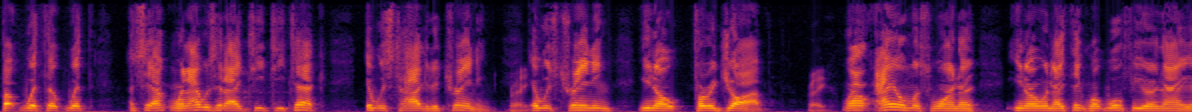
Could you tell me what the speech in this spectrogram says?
but with a with." I say when I was at ITT Tech, it was targeted training. Right. It was training, you know, for a job. right. Well, I almost want to, you know, and I think what Wolfie and I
